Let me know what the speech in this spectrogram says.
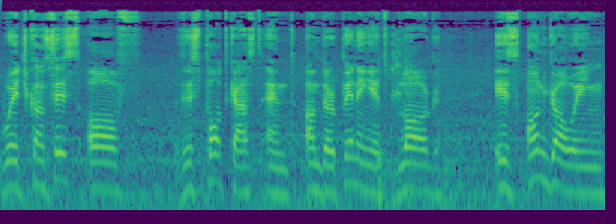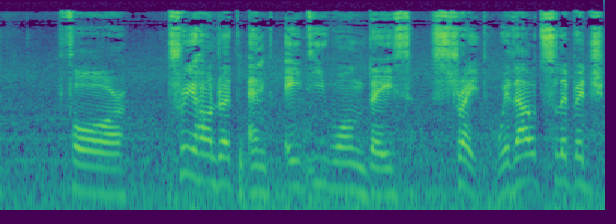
which consists of this podcast and underpinning it blog, is ongoing for 381 days straight without slippage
